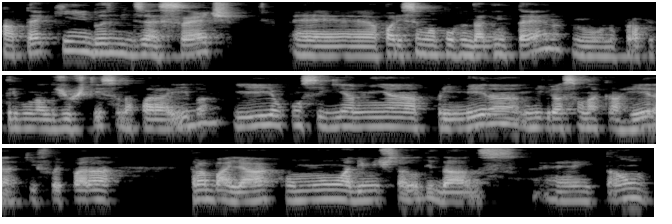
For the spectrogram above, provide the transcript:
até que em 2017 é, apareceu uma oportunidade interna no, no, próprio Tribunal de Justiça da Paraíba e eu consegui a minha primeira migração na carreira, que foi para trabalhar como administrador de dados. É, então,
